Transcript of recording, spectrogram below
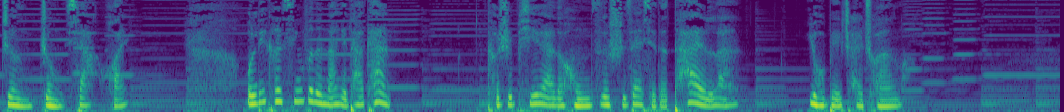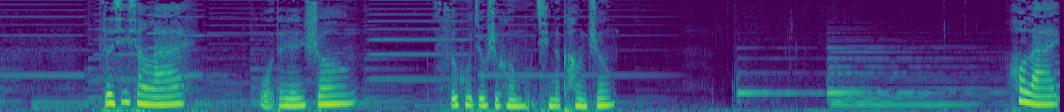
正中下怀，我立刻兴奋的拿给他看，可是批改的红字实在写的太烂，又被拆穿了。仔细想来，我的人生似乎就是和母亲的抗争。后来，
